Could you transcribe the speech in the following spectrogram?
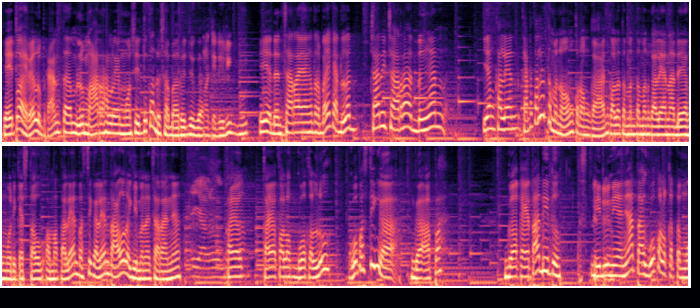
Yaitu akhirnya lu berantem, lu marah, lu emosi itu kan dosa baru juga. Jadi ribut. Iya dan cara yang terbaik adalah cari cara dengan yang kalian karena kalian temen nongkrong kan kalau teman-teman kalian ada yang mau dikasih tahu sama kalian pasti kalian tahu lah gimana caranya Iya lu. kayak kayak kalau gua ke lu gua pasti nggak nggak apa nggak kayak tadi tuh di dunia nyata gua kalau ketemu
